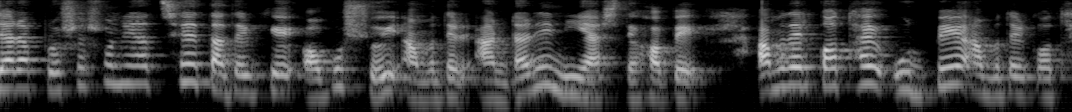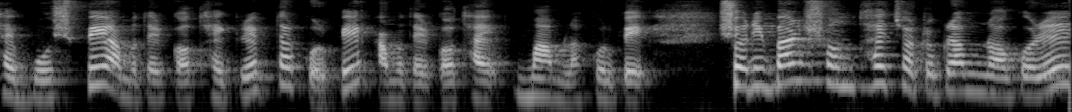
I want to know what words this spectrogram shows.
যারা প্রশাসনে আছে, তাদেরকে অবশ্যই আমাদের আন্ডারে নিয়ে আসতে হবে। আমাদের কথায় উঠবে, আমাদের কথায় বসবে, আমাদের কথায় গ্রেপ্তার করবে, আমাদের কথায় মামলা করবে। শনিবার সন্ধ্যায় চট্টগ্রাম নগরের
